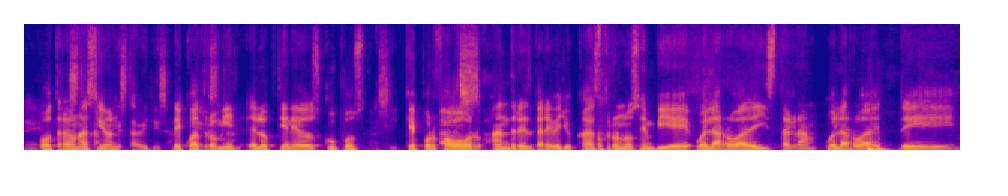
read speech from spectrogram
Eh, otra donación esta belleza, de 4 esta. mil. Él obtiene dos cupos. Así. Que por favor, Eso. Andrés Garibello Castro nos envíe o el arroba de Instagram o el arroba de, de,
